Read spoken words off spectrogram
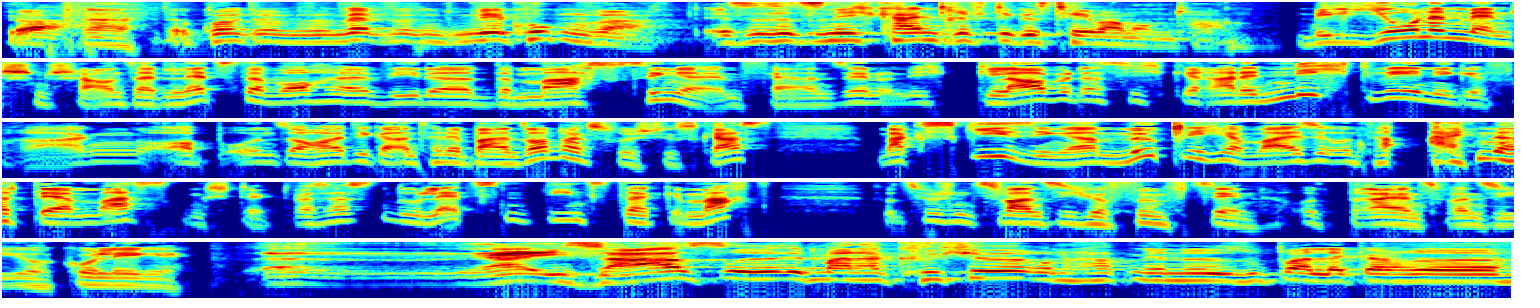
ja, ah. wir, wir, gucken wir. Es ist jetzt nicht kein driftiges Thema momentan. Millionen Menschen schauen seit letzter Woche wieder The Masked Singer im Fernsehen und ich glaube, dass sich gerade nicht wenige fragen, ob unser heutiger Antenne Bayern Sonntagsfrühstücksgast Max Giesinger möglicherweise unter einer der Masken steckt. Was hast denn du letzten Dienstag gemacht? So zwischen 20.15 Uhr und 23 Uhr, Kollege. Äh ja, ich saß äh, in meiner Küche und habe mir eine super leckere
